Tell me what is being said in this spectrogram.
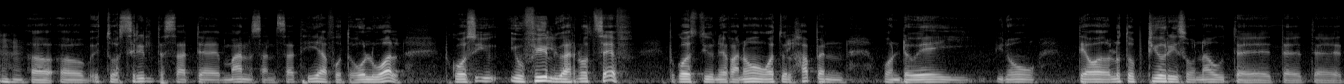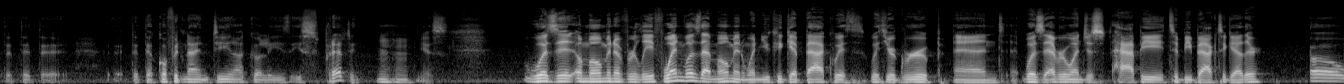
Mhm. Uh, uh, it was really the sad uh, months and sad year for the whole world because you, you feel you are not safe because you never know what will happen on the way. You know, there are a lot of theories on how the, the, the, the, the, the, the, COVID 19 actually is, is spreading. Mhm. Yes. Was it a moment of relief? When was that moment when you could get back with with your group and was everyone just happy to be back together? Uh,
